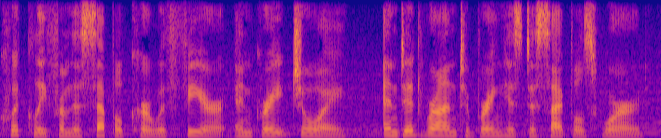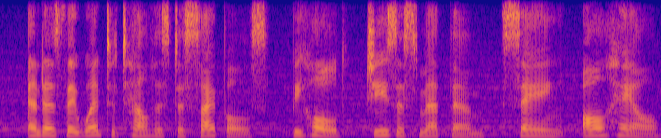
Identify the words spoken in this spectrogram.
quickly from the sepulchre with fear and great joy, and did run to bring his disciples word. And as they went to tell his disciples, behold, Jesus met them, saying, All hail.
